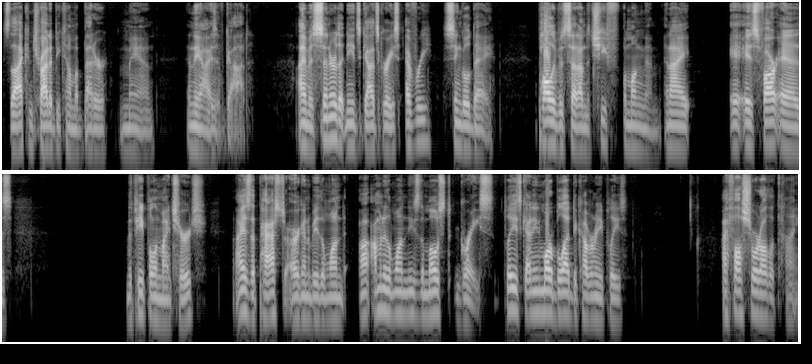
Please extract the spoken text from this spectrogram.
so that I can try to become a better man in the eyes of God. I'm a sinner that needs God's grace every single day. Paul even said, I'm the chief among them. And I, as far as the people in my church, I, as the pastor, are going to be the one, I'm going to be the one that needs the most grace. Please, I need more blood to cover me, please. I fall short all the time.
